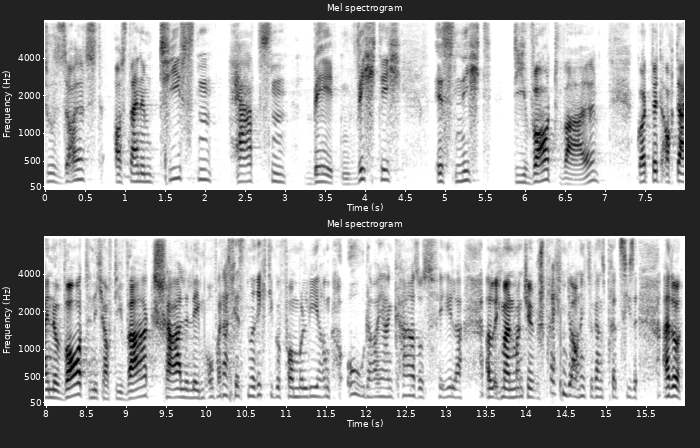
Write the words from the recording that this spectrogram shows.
du sollst aus deinem tiefsten Herzen beten. Wichtig ist nicht die Wortwahl. Gott wird auch deine Worte nicht auf die Waagschale legen. Oh, war das jetzt eine richtige Formulierung? Oh, da war ja ein Kasusfehler. Also ich meine, manche sprechen ja auch nicht so ganz präzise. Also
